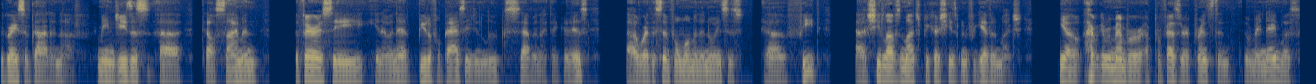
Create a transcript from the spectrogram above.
the grace of God enough. I mean, Jesus uh, tells Simon the Pharisee, you know, in that beautiful passage in Luke 7, I think it is, uh, where the sinful woman anoints his uh, feet. Uh, she loves much because she has been forgiven much. You know, I can remember a professor at Princeton, who remained nameless,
